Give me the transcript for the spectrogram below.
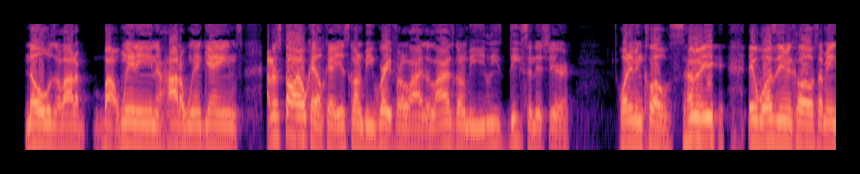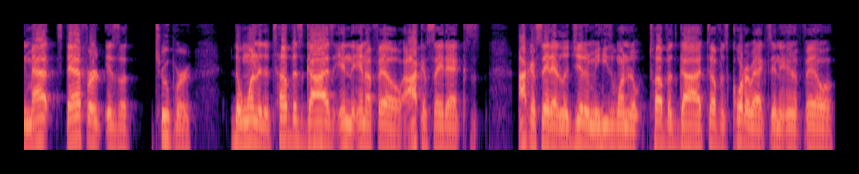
knows a lot of, about winning and how to win games. I just thought, okay, okay, it's going to be great for the Lions. The Lions going to be at least decent this year. wasn't even close. I mean, it wasn't even close. I mean, Matt Stafford is a trooper, the one of the toughest guys in the NFL. I can say that I can say that legitimately. He's one of the toughest guys, toughest quarterbacks in the NFL.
